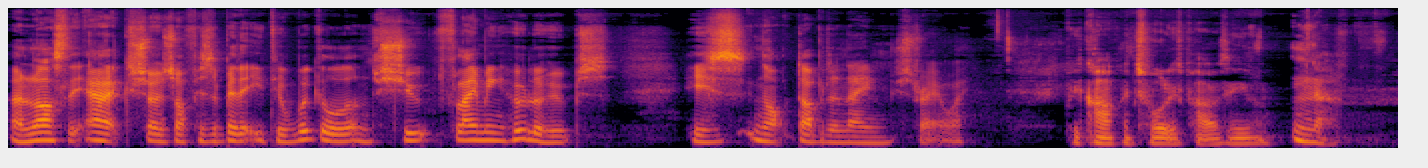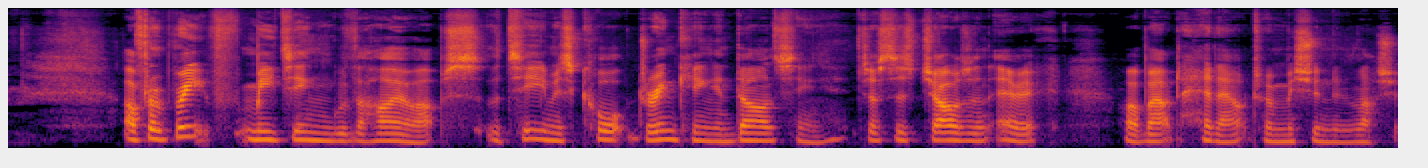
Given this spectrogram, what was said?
And lastly, Alex shows off his ability to wiggle and shoot flaming hula hoops. He's not dubbed a name straight away. We can't control his powers either. No. After a brief meeting with the higher ups, the team is caught drinking and dancing just as Charles and Eric are about to head out to a mission in Russia.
